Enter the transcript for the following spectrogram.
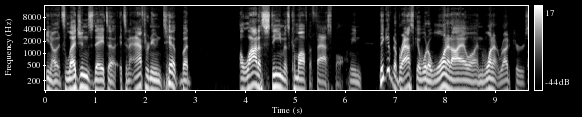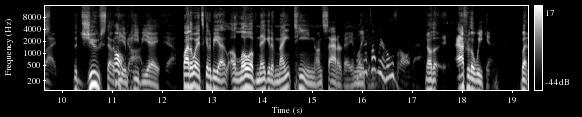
you know it's Legends Day. It's a it's an afternoon tip, but a lot of steam has come off the fastball. I mean, think if Nebraska would have won at Iowa and won at Rutgers, Right. the juice that would Oh, be in God. PBA. Yeah. By the way, it's going to be a, a low of negative 19 on Saturday in oh, Well, I thought we were over all that. no, the after the weekend, but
